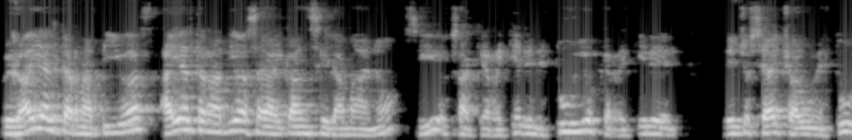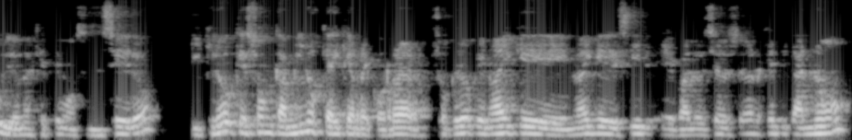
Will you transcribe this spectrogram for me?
Pero hay alternativas, hay alternativas al alcance de la mano, ¿sí? O sea, que requieren estudios, que requieren, de hecho se ha hecho algún estudio, no es que estemos en cero, y creo que son caminos que hay que recorrer. Yo creo que no hay que, no hay que decir eh, valorización energética no,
